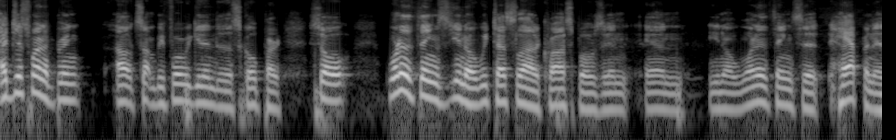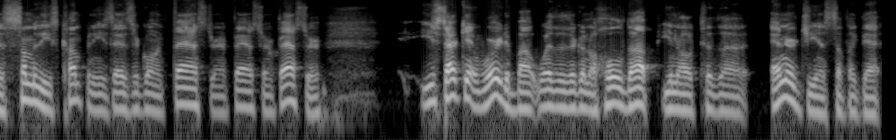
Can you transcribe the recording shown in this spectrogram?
I just want to bring out something before we get into the scope part. So one of the things, you know, we test a lot of crossbows and and you know, one of the things that happen is some of these companies, as they're going faster and faster and faster, you start getting worried about whether they're going to hold up, you know, to the energy and stuff like that.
